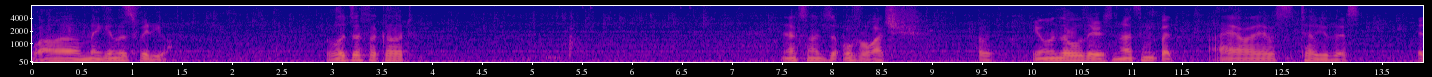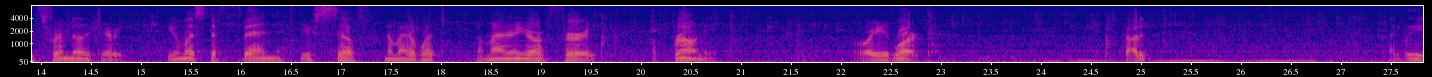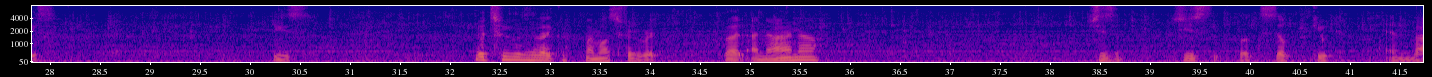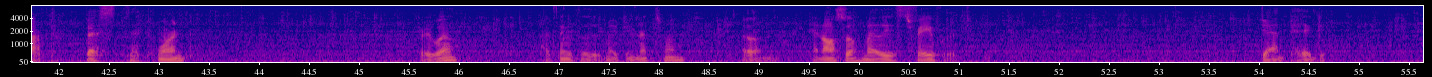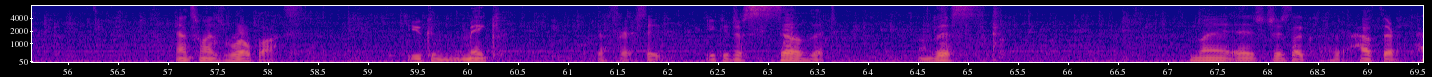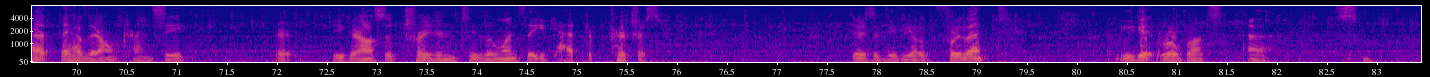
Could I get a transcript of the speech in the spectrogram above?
while I'm making this video. A little difficult. The next one is Overwatch. Even though there's nothing, but I always tell you this. It's for military. You must defend yourself no matter what. No matter you're a furry, a brownie, or a LARP. Got it? Like these. these the two are like my most favorite. But Anana she's she's looks so cute and that best that one. Very well. I think that it might be the next one. Um, and also my least favorite. Damn pig. Next one is Roblox. You can make the fursuit. You could just sell it on this. My, it's just like have their ha, they have their own currency. Or you can also trade into the ones that you had to purchase. There's a video for that. You get Roblox, uh,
